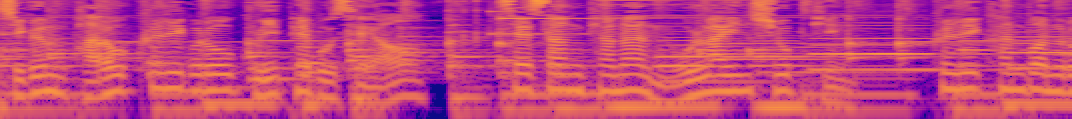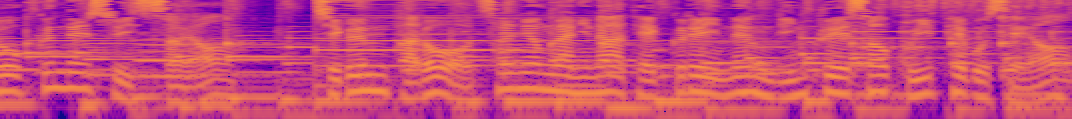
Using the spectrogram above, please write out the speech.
지금 바로 클릭으로 구입해보세요. 세상 편한 온라인 쇼핑. 클릭 한 번으로 끝낼 수 있어요. 지금 바로 설명란이나 댓글에 있는 링크에서 구입해보세요.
